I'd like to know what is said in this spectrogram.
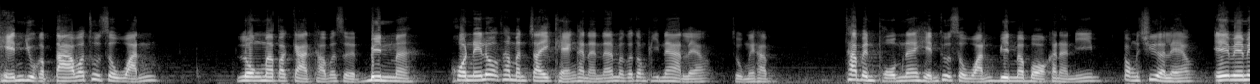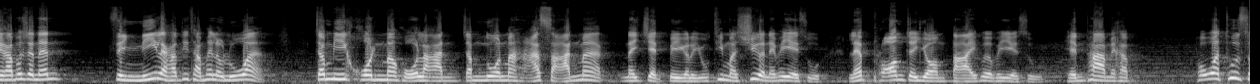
เห็นอยู่กับตาว่าทูตสวรรค์ ลงมาประกาศข่าวประเสริฐบินมา คนในโลกถ้ามันใจแข็งขนาดนั้นมันก็ต้องพินาศแล้วถูกไหมครับ ถ้าเป็นผมนะเห็นทูตสวรรค์บินมาบอกขนาดนี้ต้องเชื่อแล้ว เอเมนไหมครับ เพราะฉะนั้นสิ่งนี้แหละครับที่ทำให้เรารู้ว่า จะมีคนมาโหฬารจำนวนมหาศาลมากใน 7 ปีกาลยุคที่มาเชื่อในพระเยซู และพร้อมจะยอมตายเพื่อพระเยซู เห็นภาพไหมครับ เพราะว่าทูตส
